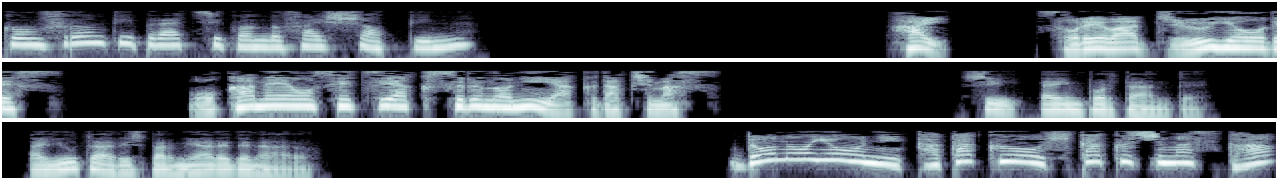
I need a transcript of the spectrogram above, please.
Confronti i prezzi quando fai shopping? はい、それは重要です。お金を節約するのに役立ちます。Sì, è importante. Aiuta a risparmiare denaro. どのように価格を比較しますか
